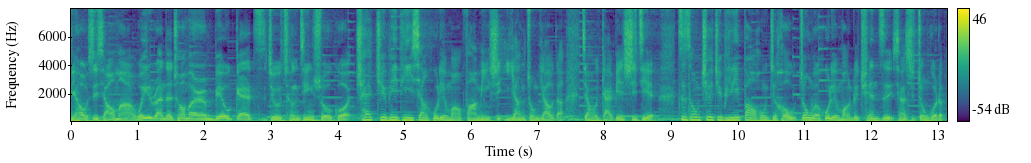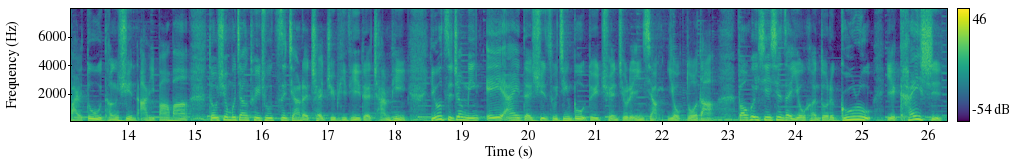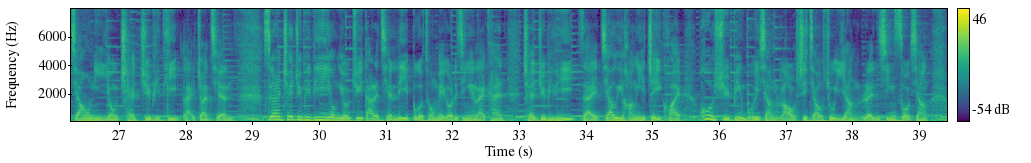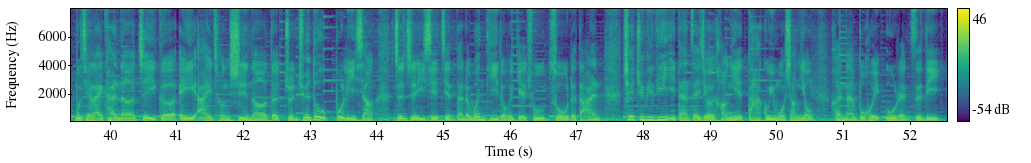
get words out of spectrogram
你好，我是小马。微软的创办人 Bill Gates 就曾经说过，ChatGPT 像互联网发明是一样重要的，将会改变世界。自从 ChatGPT 爆红之后，中文互联网的圈子，像是中国的百度、腾讯、阿里巴巴，都宣布将推出自家的 ChatGPT 的产品。由此证明 AI 的迅速进步对全球的影响有多大。包括一些现在有很多的 Guru 也开始教你用 ChatGPT 来赚钱。虽然 ChatGPT GPT 拥有巨大的潜力，不过从美国的经验来看，ChatGPT 在教育行业这一块或许并不会像老师教书一样人心所向。目前来看呢，这个 AI 城市呢的准确度不理想，甚至一些简单的问题都会给出错误的答案。ChatGPT 一旦在教育行业大规模商用，很难不会误人子弟。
